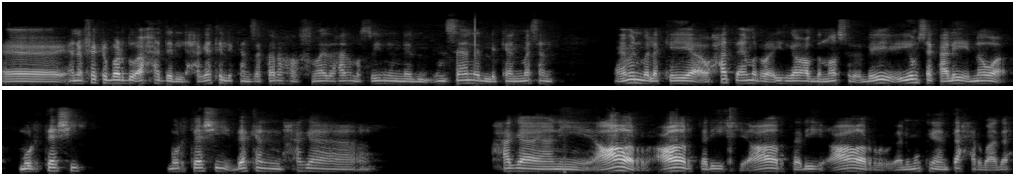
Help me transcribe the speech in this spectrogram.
آه، أنا فاكر برضو أحد الحاجات اللي كان ذكرها في ماذا حدث المصريين إن الإنسان اللي كان مثلا أيام الملكية أو حتى أيام الرئيس جمال عبد الناصر اللي يمسك عليه إن هو مرتشي مرتشي ده كان حاجة حاجة يعني عار عار تاريخي عار تاريخ عار يعني ممكن ينتحر بعدها.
